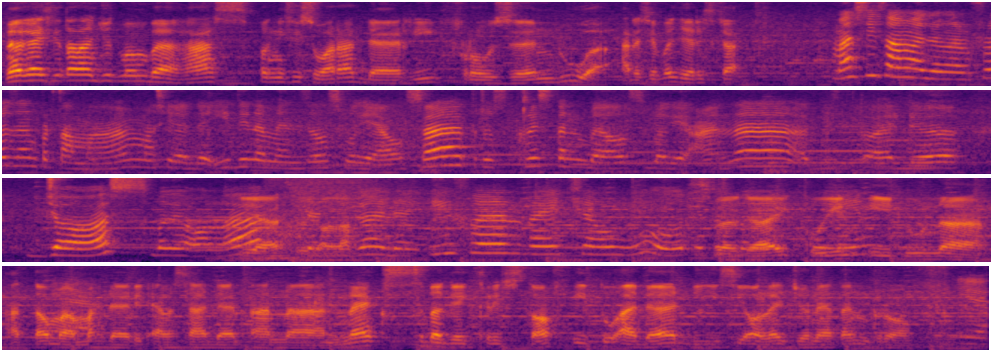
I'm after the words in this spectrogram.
Nah guys, kita lanjut membahas pengisi suara dari Frozen 2. Ada siapa aja Rizka? masih sama dengan Frozen pertama masih ada Idina Menzel sebagai Elsa terus Kristen Bell sebagai Anna habis itu ada Joss sebagai Olaf Iya, sebagai dan Olaf. juga ada Evan Rachel Wood itu sebagai Queen Iduna atau mamah dari Elsa dan Anna. Next sebagai Kristoff itu ada diisi oleh Jonathan Groff. Iya.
